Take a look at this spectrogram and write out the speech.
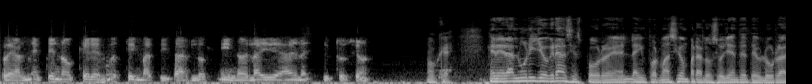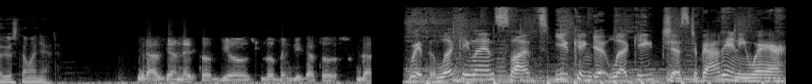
realmente no queremos estigmatizarlos y no es la idea de la institución. Ok. General Murillo, gracias por eh, la información para los oyentes de Blue Radio esta mañana. Gracias, Néstor. Dios los bendiga a todos. Gracias. With the Lucky Land slots, you can get lucky just about anywhere.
